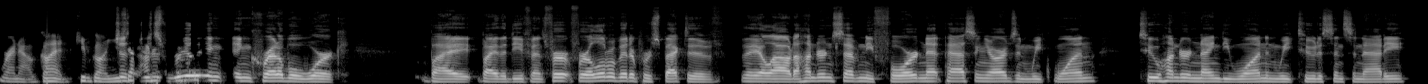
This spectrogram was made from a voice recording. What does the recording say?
right now. Go ahead. Keep going. You just just really in- incredible work by by the defense. For for a little bit of perspective, they allowed 174 net passing yards in week 1, 291 in week 2 to Cincinnati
